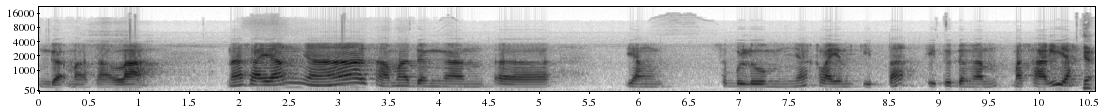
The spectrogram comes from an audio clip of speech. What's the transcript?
nggak masalah. Nah, sayangnya sama dengan eh, yang sebelumnya klien kita itu dengan Mas Hari ya. Ya.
